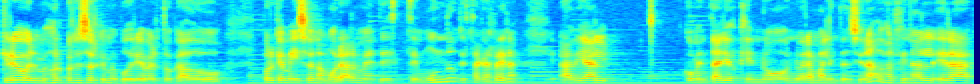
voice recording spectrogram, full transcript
creo, el mejor profesor que me podría haber tocado porque me hizo enamorarme de este mundo, de esta carrera. Había comentarios que no, no eran malintencionados, al final era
